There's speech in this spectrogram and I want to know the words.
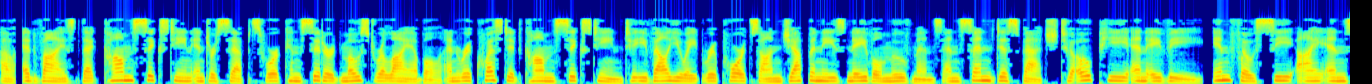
a advised that COM-16 intercepts were considered most reliable and requested COM-16 to evaluate reports on Japanese naval movements and send dispatch to OPNAV, info CINCPAC.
